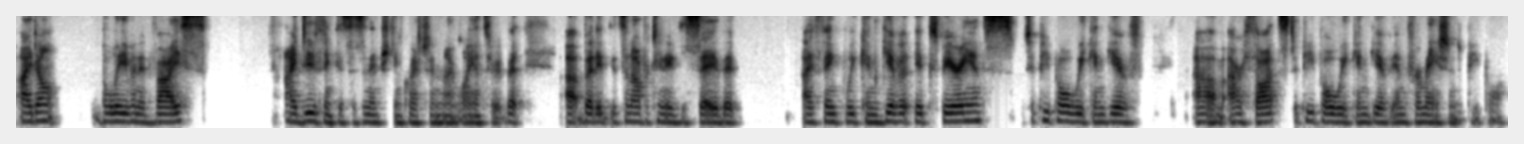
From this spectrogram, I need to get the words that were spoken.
I don't believe in advice. I do think this is an interesting question, and I will answer it. But uh, but it, it's an opportunity to say that I think we can give experience to people, we can give um, our thoughts to people, we can give information to people,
